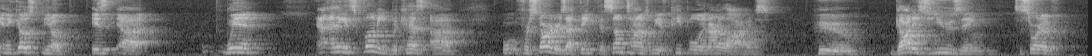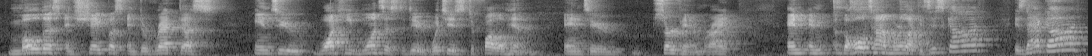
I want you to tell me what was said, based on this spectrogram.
and it goes, you know, is uh, when I think it's funny because, uh, for starters, I think that sometimes we have people in our lives who God is using to sort of mold us and shape us and direct us into what He wants us to do, which is to follow Him and to serve Him, right? And and the whole time we're like, is this God? Is that God?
